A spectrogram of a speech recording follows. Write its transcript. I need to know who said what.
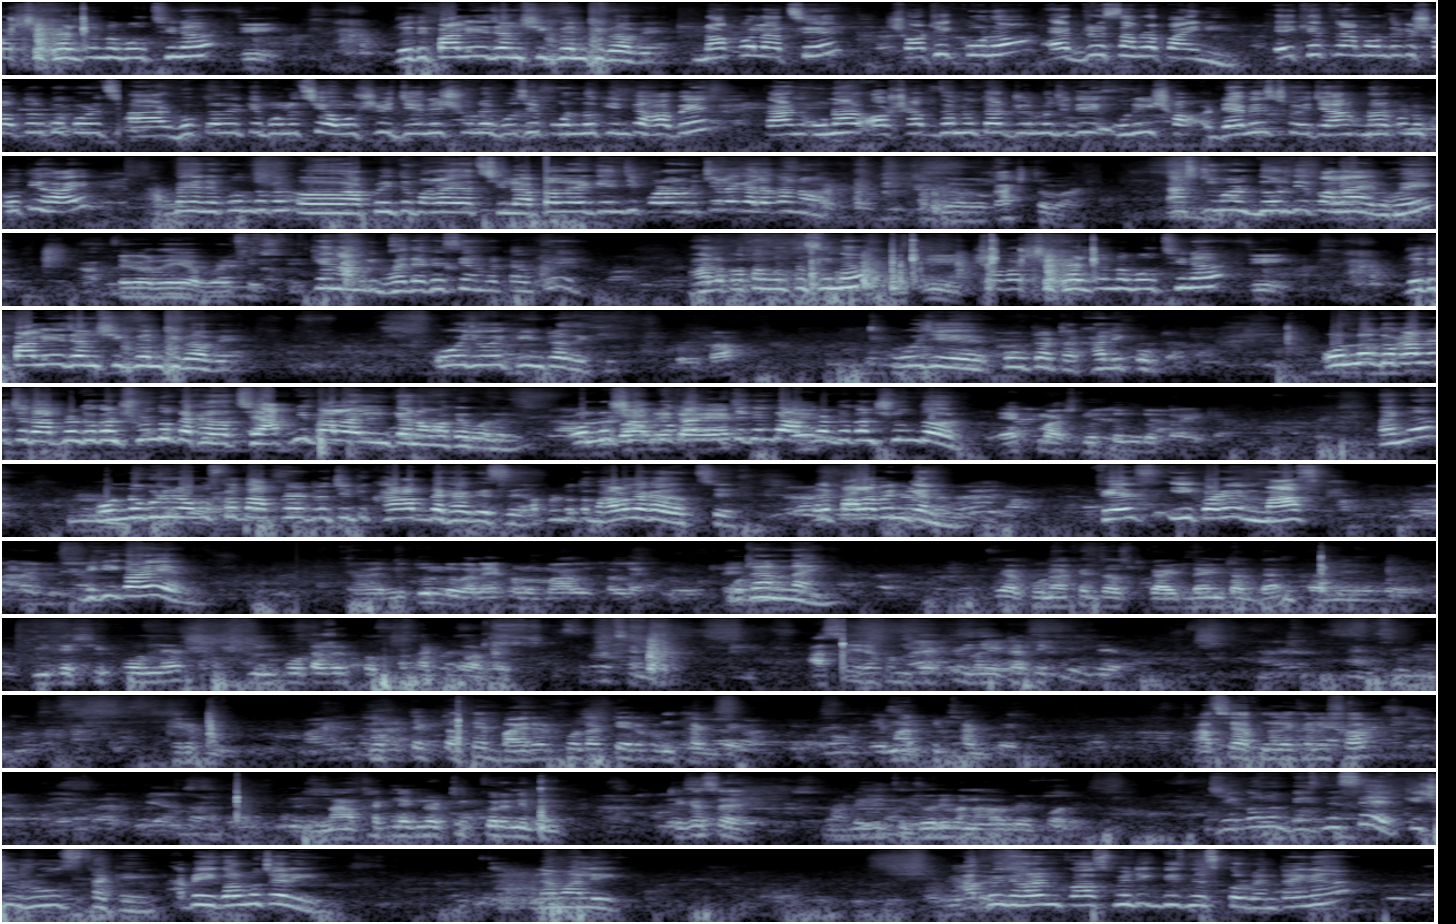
Speaker 1: সবার শেখার জন্য বলছি না?
Speaker 2: জি।
Speaker 1: যদি পালিয়ে যান শিখবেন কীভাবে? নকল আছে সঠিক কোনো অ্যাড্রেস আমরা পাইনি। এই ক্ষেত্রে আমরা ওদেরকে সতর্ক করেছি। আর ভোক্তাদেরকে বলেছি অবশ্যই জেনে শুনে বুঝে পণ্য কিনতে হবে। কারণ ওনার অসাবধানতার জন্য যদি উনি ড্যামেজ হয়ে যান ওনার কোনো ক্ষতি হয়। এখানে কোন দোকান আপনি তো পালা যাচ্ছিল। আপনার গেঞ্জি পরা উনি চলে গেল কেন?
Speaker 2: কাস্টমার
Speaker 1: কাস্টমার দৌড় দিয়ে পালায় ভয়ে? কেন আমি ভয় দেখাচ্ছি আমরা কাউকে? ভালো কথা বলতেছি না? সবার শেখার জন্য বলছি না? যদি পালিয়ে যান শিখবেন কীভাবে? ওই যে ওই ক্রিমটা দেখি। ওই যে কৌটাটা খালি কৌটাটা। অন্য দোকানের চেয়ে আপনার দোকান সুন্দর দেখা যাচ্ছে। আপনি পালালেন কেন আমাকে বলেন? অন্য সব
Speaker 2: দোকান
Speaker 1: দোকানের চেয়ে কিন্তু আপনার দোকান সুন্দর।
Speaker 2: এক মাস নতুন দোকান এটা।
Speaker 1: তাই না? অন্যগুলির অবস্থা তো আপনার এটা হচ্ছে একটু খারাপ দেখা গেছে। আপনারটা তো ভালো দেখা যাচ্ছে। তাহলে পালাবেন কেন? ফেস ই করেন মাস্ক বিক্রি করেন?
Speaker 2: আর নতুন দোকান এখনও মাল এখনও
Speaker 1: ওঠান। নাই।
Speaker 3: যে ওনাকে জাস্ট গাইডলাইনটা দেন তাহলে বিদেশি পণ্যের ইম্পোর্টারের তথ্য থাকতে হবে। বুঝতে পেরেছেন? আছে এরকম এটা দেখি যে হ্যাঁ এরকম। প্রত্যেকটাতে বাইরের প্রোডাক্ট এরকম থাকবে এবং এমআরপি থাকবে। আছে আপনার এখানে সব? না থাকলে এগুলো ঠিক করে নেবেন। ঠিক আছে? নাহলে কিন্তু জরিমানা হবে পরে।
Speaker 1: যে কোনো বিজনেসের কিছু রুলস থাকে। আপনি কর্মচারী? না মালিক? আপনি ধরেন কসমেটিক বিজনেস করবেন তাই না?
